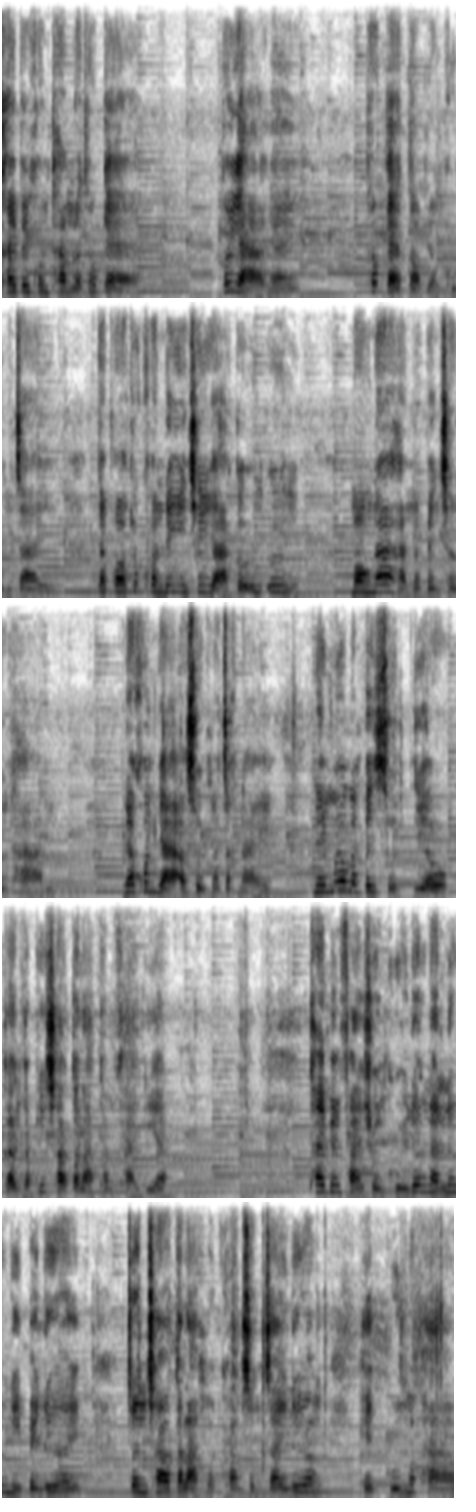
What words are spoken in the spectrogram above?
ใครเป็นคนทำเหรอเท่าแก่ก็หยาไง เท่าแก่ตอบอย่างภูมิใจ แต่พอทุกคนได้ยินชื่อหยาก็อึ้งๆ มองหน้าหันมาเป็นเชิงถาม แล้วคุณหยาเอาสูตรมาจากไหน ในเมื่อมันเป็นสูตรเดียวกันกับที่ชาวตลาดทำขายเดีย ไทยเป็นฝ่ายชวนคุยเรื่องนั้นเรื่องนี้ไปเรื่อย จนชาวตลาดหมดความสนใจเรื่องเห็ดวุ้นมะพร้าว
